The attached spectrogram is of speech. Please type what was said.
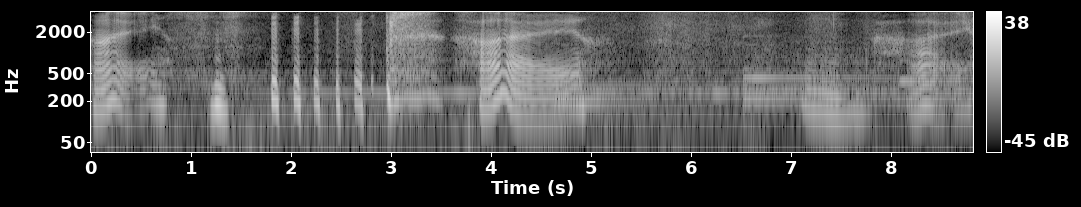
Hi. Hi. Hi.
